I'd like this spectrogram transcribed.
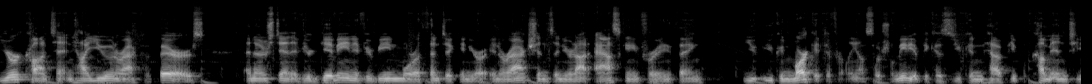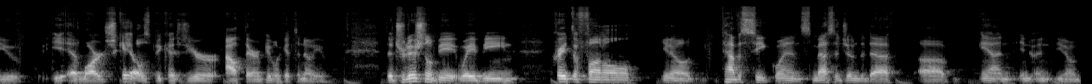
your content and how you interact with theirs and understand if you're giving if you're being more authentic in your interactions and you're not asking for anything you, you can market differently on social media because you can have people come into you at large scales because you're out there and people get to know you. The traditional way being create the funnel you know have a sequence message them to death uh, and, and, and, you know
